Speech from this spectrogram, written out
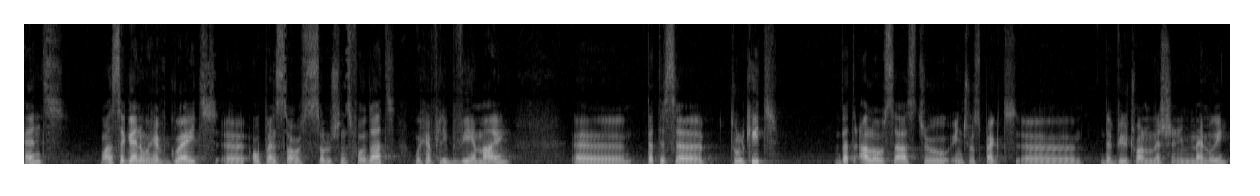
And once again, we have great uh, open source solutions for that. We have libvmi. that is a toolkit that allows us to introspect uh, the virtual machine in memory,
